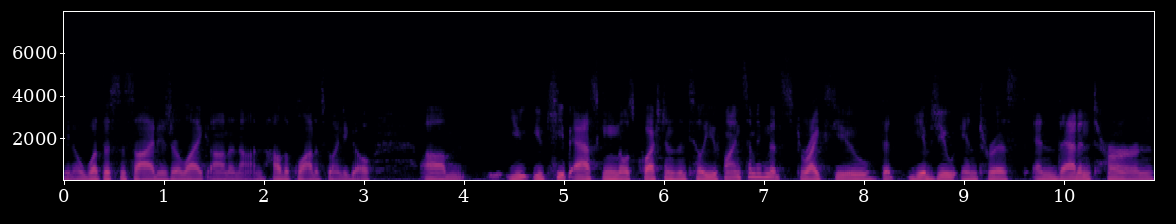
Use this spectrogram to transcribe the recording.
you know, what the societies are like, on and on, how the plot is going to go. Um, you, you keep asking those questions until you find something that strikes you, that gives you interest, and that in turn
